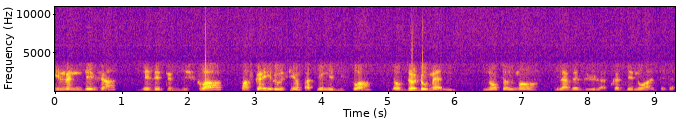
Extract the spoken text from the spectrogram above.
il mène déjà des études d'histoire parce qu'il est aussi un passionné d'histoire dans deux domaines. Non seulement il avait vu la traite des Noirs, etc.,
